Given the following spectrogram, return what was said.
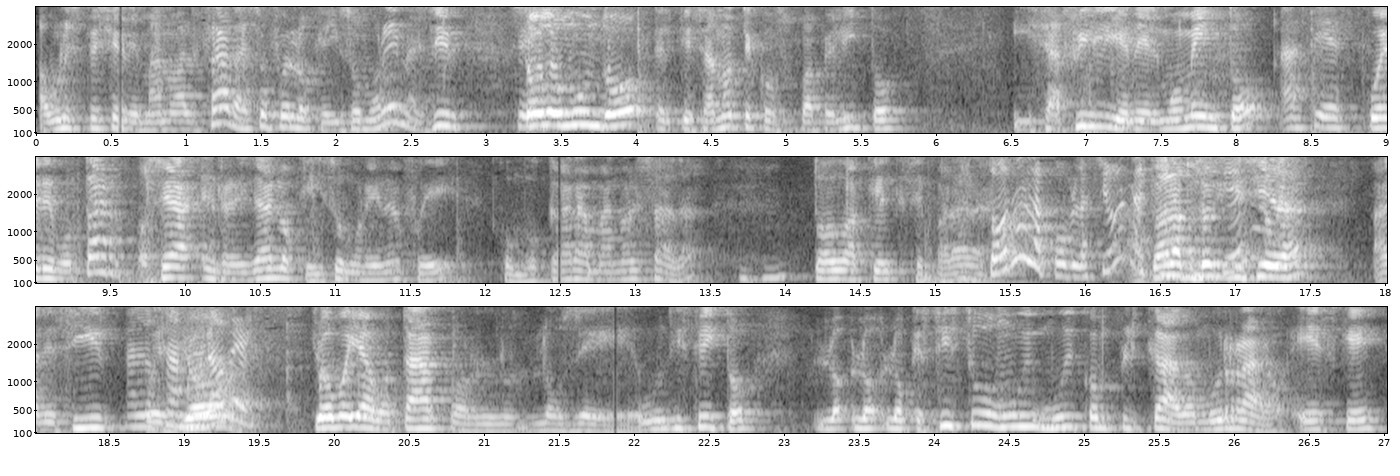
a una especie de mano alzada. Eso fue lo que hizo Morena. Es decir, Sí. todo mundo, el que se anote con su papelito y se afilie en el momento, Así es. puede votar. O sea, en realidad lo que hizo Morena fue convocar a mano alzada todo aquel que se parara. Toda la población. a toda la persona que quisiera a decir, A los pues yo, yo voy a votar por los de un distrito. Lo, lo- lo que sí estuvo muy, muy complicado, muy raro, es que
